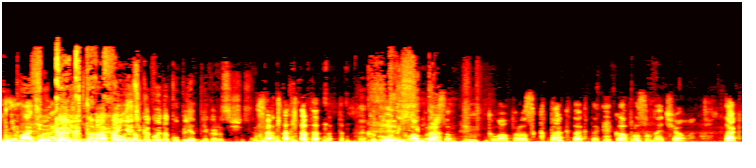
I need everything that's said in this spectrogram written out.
внимательно Вы поё- отнестись к по- вопросам- поете какой-то куплет, мне кажется, сейчас. Какого-то к хита. вопросам, к вопросу, к так, так, так, к вопросам начала. Так,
